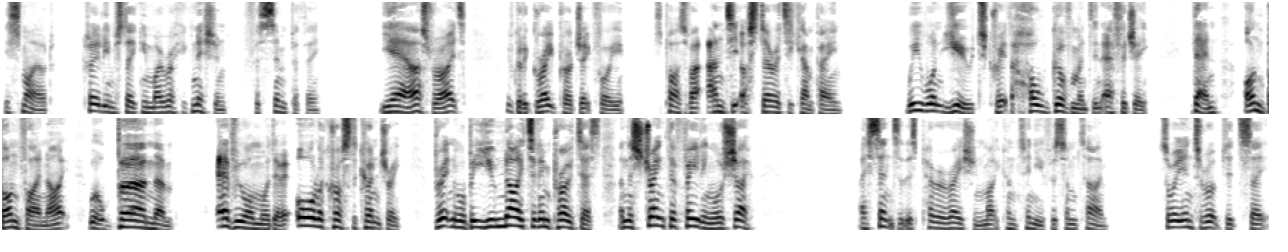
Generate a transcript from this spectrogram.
He smiled, clearly mistaking my recognition for sympathy. Yeah, that's right. We've got a great project for you. It's part of our anti-austerity campaign. We want you to create the whole government in effigy. Then, on bonfire night, we'll burn them. Everyone will do it, all across the country. Britain will be united in protest, and the strength of feeling will show. I sensed that this peroration might continue for some time, so I interrupted to say,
